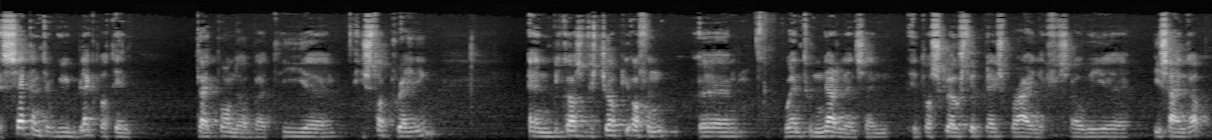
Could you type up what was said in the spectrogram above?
a second degree black belt in Taekwondo, but he, uh, he stopped training. And because of his job, he often um, went to the Netherlands, and it was close to the place where I live. So he, uh, he signed up.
